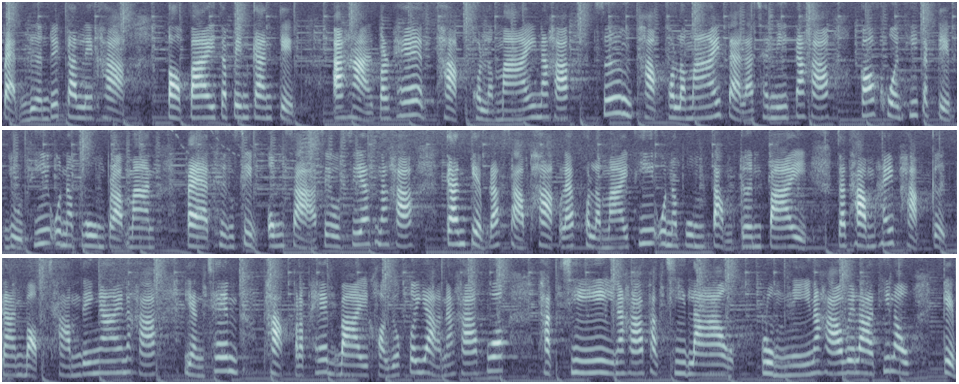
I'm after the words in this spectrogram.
18 เดือนด้วยกันเลยค่ะ ต่อไปจะเป็นการเก็บ อาหารประเภทผักผลไม้นะคะ ซึ่งผักผลไม้แต่ละชนิดนะคะ ก็ควรที่จะเก็บอยู่ที่อุณหภูมิประมาณ 8-10 องศาเซลเซียสนะคะ การเก็บรักษาผักและผลไม้ที่อุณหภูมิต่ำเกินไป จะทำให้ผักเกิดการบอบช้ำได้ง่ายนะคะ อย่างเช่น ผักประเภทใบขอยกตัวอย่างนะคะ พวกผักชีนะคะ ผักชีลาว กลุ่มนี้นะคะ เวลาที่เราเก็บ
